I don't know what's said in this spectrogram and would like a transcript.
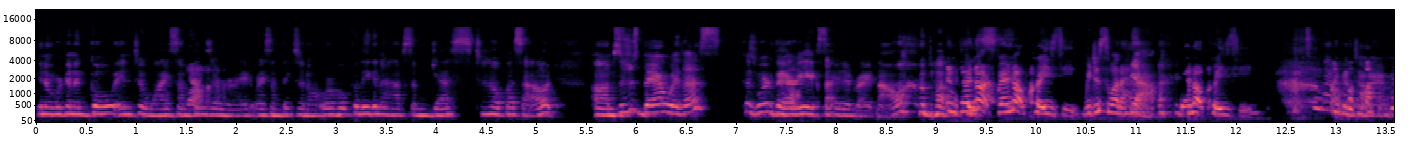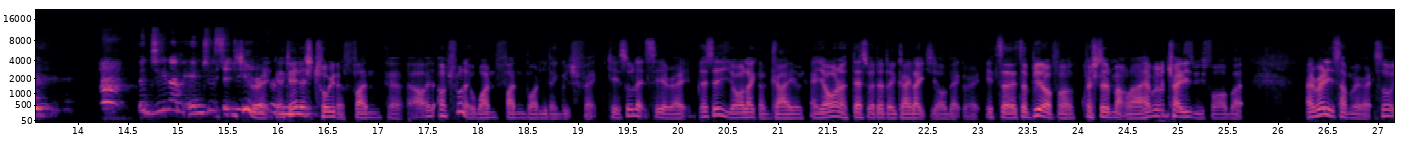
You know, we're gonna go into why some Yeah. things are right, why some things are not. We're hopefully gonna have some guests to help us out. Um, so just bear with us because we're very excited right now about and we're not we're not crazy. We just want to have Yeah. we're not crazy. Still had a good time. But Jean, I'm interested to hear right, from I can you. just throw in a fun. Uh, I'll, I'll throw like one fun body language fact. Okay, so let's say right, let's say you're like a guy and you want to test whether the guy likes your back, right? It's a it's a bit of a question mark lah. I haven't tried this before, but I read it somewhere, right? So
